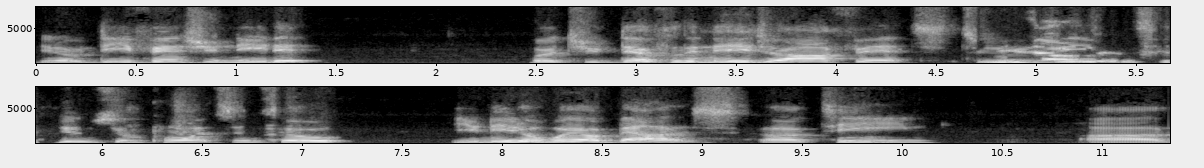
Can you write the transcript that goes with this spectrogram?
you know, defense you need it, but you definitely need your offense to be able to do some points, and so you need a well balanced uh, team uh,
